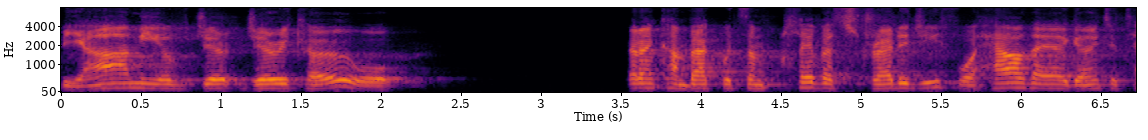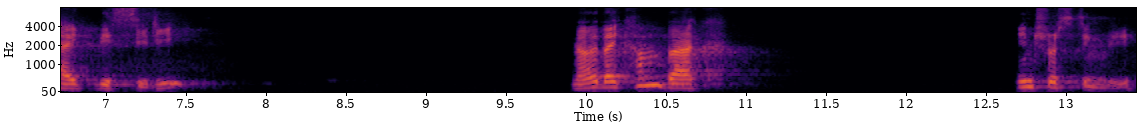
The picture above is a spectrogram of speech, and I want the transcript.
the army of Jer- Jericho, or they don't come back with some clever strategy for how they are going to take this city. No, they come back, interestingly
